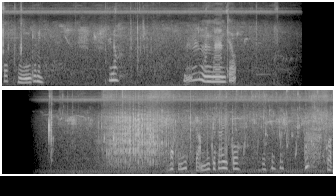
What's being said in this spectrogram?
ครบหิงเจ้นี่ให้เนาะนั่นมันมานๆเจ้าหอกนี้จำก็ได้ก็กด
